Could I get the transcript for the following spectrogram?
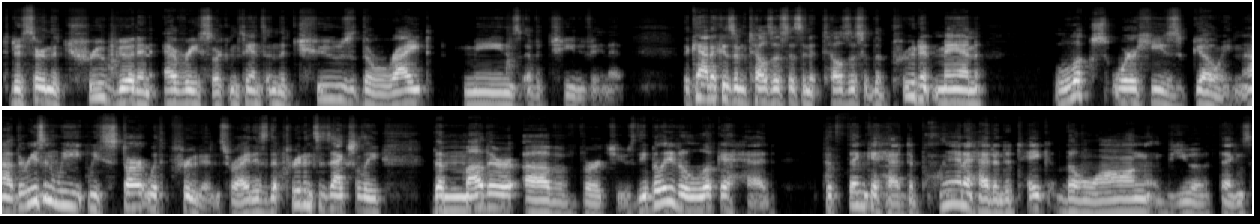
to discern the true good in every circumstance and to choose the right means of achieving it. The Catechism tells us this, and it tells us that the prudent man looks where he's going. Uh, the reason we we start with prudence, right, is that prudence is actually the mother of virtues. The ability to look ahead, to think ahead, to plan ahead, and to take the long view of things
